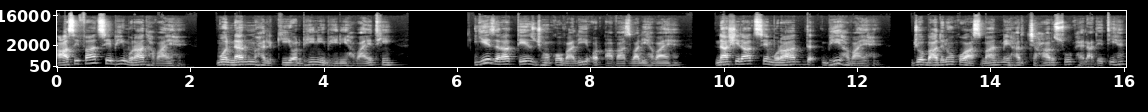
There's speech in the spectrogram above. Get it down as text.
آصفات سے بھی مراد ہوائیں ہیں۔ وہ نرم، ہلکی اور بھینی بھینی ہوائیں تھیں۔ یہ ذرا تیز جھونکوں والی اور آواز والی ہوائیں ہیں۔ ناشرات سے مراد بھی ہوائیں ہیں، جو بادلوں کو آسمان میں ہر چہار سو پھیلا دیتی ہیں۔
